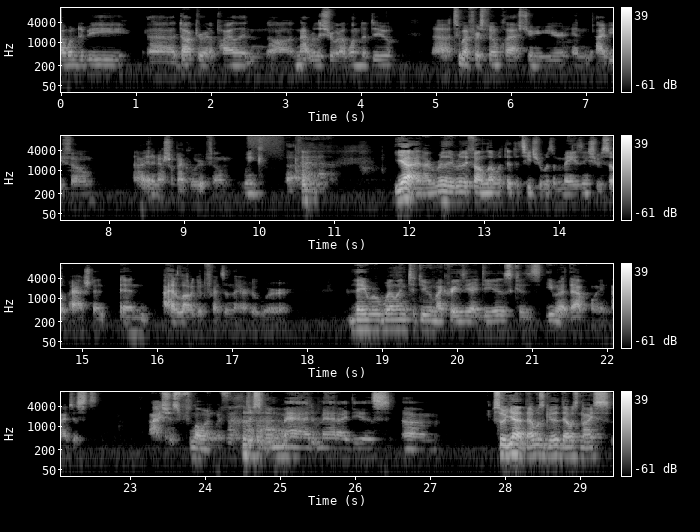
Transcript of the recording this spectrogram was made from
I wanted to be a doctor and a pilot, and uh, not really sure what I wanted to do. Uh, took my first film class junior year in IB film, uh, International Baccalaureate Film, Wink. Uh, yeah, and I really, really fell in love with it. The teacher was amazing. She was so passionate, and I had a lot of good friends in there who were, they were willing to do my crazy ideas because even at that point, I just, I was just flowing with just mad, mad ideas. Um, so yeah, that was good. That was nice.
